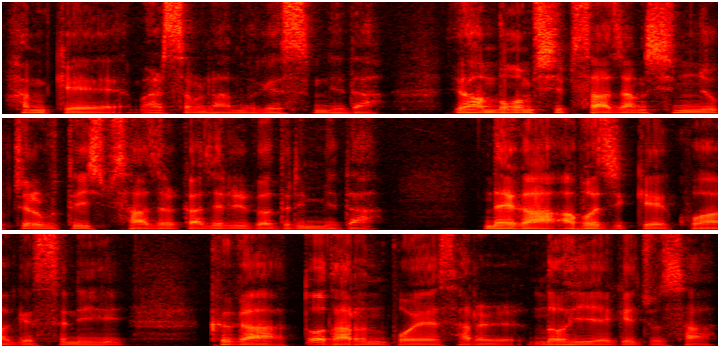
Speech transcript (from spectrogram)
함께 말씀을 나누겠습니다. 요한복음 14장 16절부터 24절까지 읽어드립니다. 내가 아버지께 구하겠으니 그가 또 다른 보혜사를 너희에게 주사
